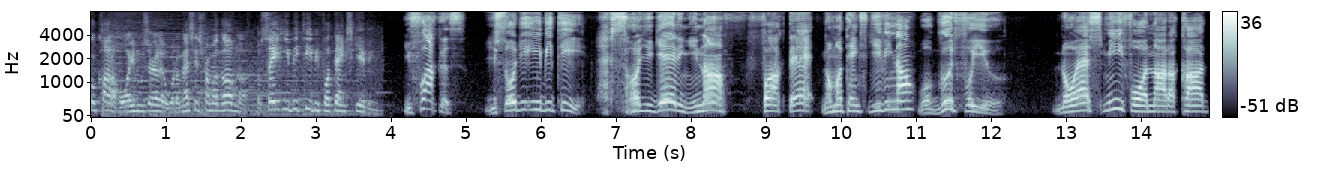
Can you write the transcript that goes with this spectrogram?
Circle caught a Hawaiian News earlier with a message from our governor. No say EBT before Thanksgiving. You fuckers. You sold your EBT. That's all you're getting. Enough. Fuck that. No more Thanksgiving now? Well, good for you. No ask me for another card.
